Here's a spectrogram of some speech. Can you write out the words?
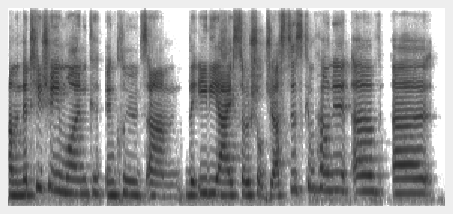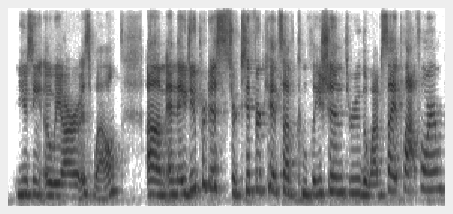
Um, and the teaching one includes um, the EDI social justice component of uh, using OER as well. Um, and they do produce certificates of completion through the website platform.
